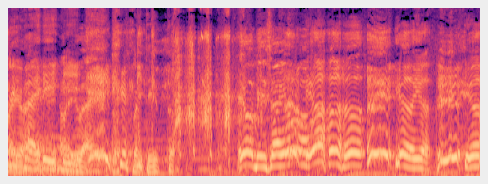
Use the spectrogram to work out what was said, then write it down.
Lebih baik. Lebih baik Seperti itu Yo bisa yo Yo, yo, yo, yo.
